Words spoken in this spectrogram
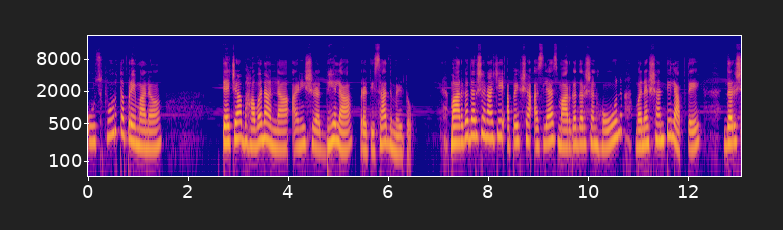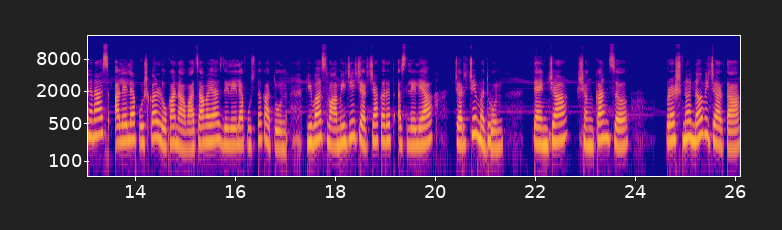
उत्स्फूर्त प्रेमानं त्याच्या भावनांना आणि श्रद्धेला प्रतिसाद मिळतो. मार्गदर्शनाची अपेक्षा असल्यास मार्गदर्शन होऊन मनशांती लाभते. दर्शनास आलेल्या पुष्कळ लोकांना वाचावयास दिलेल्या पुस्तकातून किंवा स्वामीजी चर्चा करत असलेल्या चर्चेमधून त्यांच्या शंकांचं प्रश्न न विचारता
